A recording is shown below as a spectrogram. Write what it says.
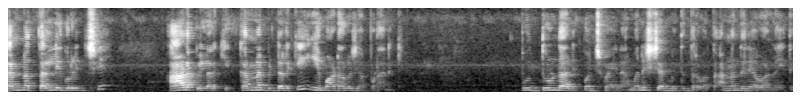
కన్న తల్లి గురించి ఆడపిల్లలకి కన్న బిడ్డలకి ఈ మాటలు చెప్పడానికి. బుద్ధి ఉండాలి కొంచెమైనా. మనిషి జన్మితిన తర్వాత అన్నం తినేవాళ్ళు అయితే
